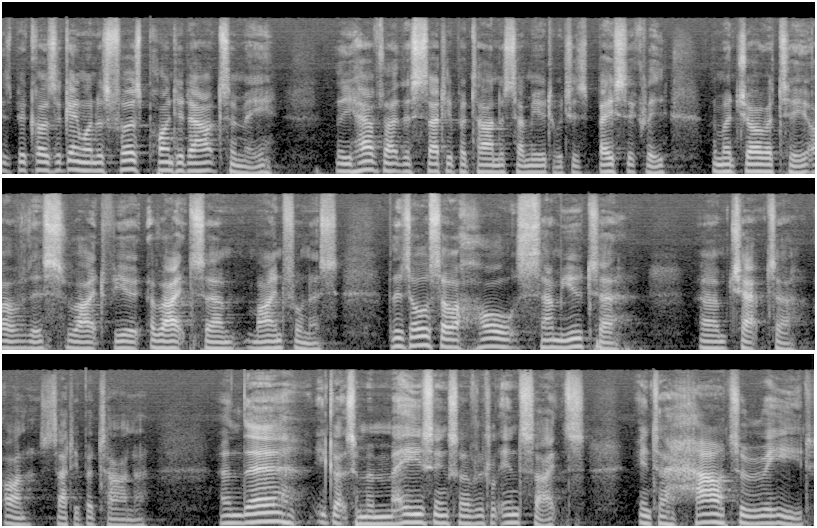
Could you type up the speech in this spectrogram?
is because, again, when it was first pointed out to me, that you have like this Satipatthana Samyutta, which is basically the majority of this right view, uh, right um, mindfulness. But there's also a whole Samyutta um, chapter on Satipatthana. And there you got some amazing sort of little insights into how to read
